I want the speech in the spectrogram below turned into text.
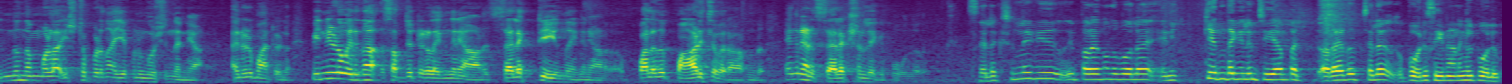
എന്നും നമ്മളെ ഇഷ്ടപ്പെടുന്ന അയ്യപ്പനും കോശിയും തന്നെയാണ്. അതിനൊരു മാറ്റമില്ല. പിന്നീട് വരുന്ന സബ്ജക്റ്റുകൾ എങ്ങനെയാണ്? സെലക്ട് ചെയ്യുന്നത് എങ്ങനെയാണ്? പലത് പാളിച്ച വരാറുണ്ട്. എങ്ങനെയാണ് സെലക്ഷനിലേക്ക് പോകുന്നത്? സെലക്ഷനിലേക്ക് ഈ പറയുന്നത് പോലെ എനിക്ക് എന്തെങ്കിലും ചെയ്യാൻ പറ്റും അതായത് ചില ഇപ്പോൾ ഒരു സീനാണെങ്കിൽ പോലും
